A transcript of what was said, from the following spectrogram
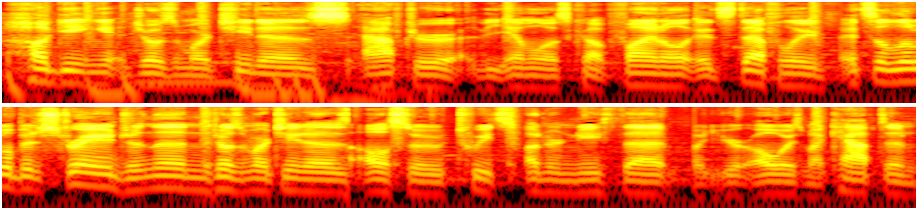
hugging Josef Martinez after the MLS Cup final. It's definitely, it's a little bit strange. And then Josef Martinez also tweets underneath that, but you're always my captain.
